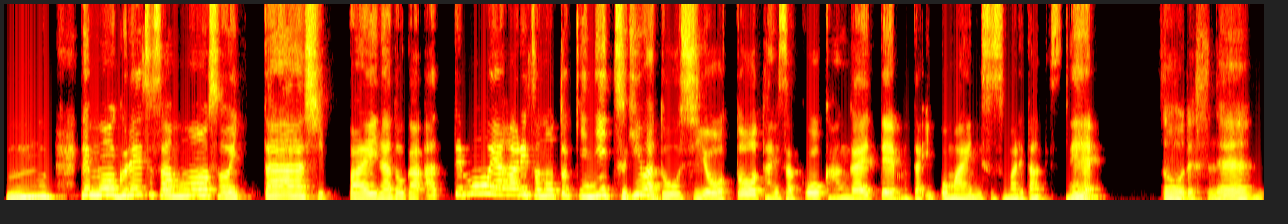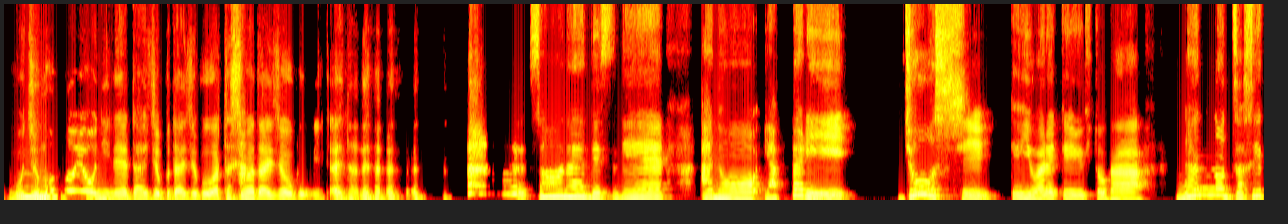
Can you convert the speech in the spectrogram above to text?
うん。でも、グレイスさんもそういった失敗などがあっても、やはりその時に次はどうしようと対策を考えて、また一歩前に進まれたんですね。う、そうですね。もう呪文うん。のようにね、大丈夫、大丈夫、私は大丈夫、みたいなね。そうなんですね。あの、やっぱり上司って言われている人が何の挫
